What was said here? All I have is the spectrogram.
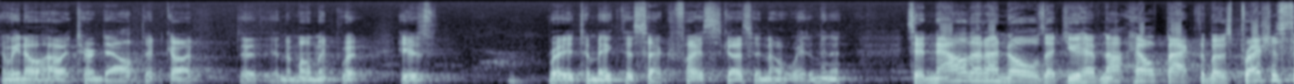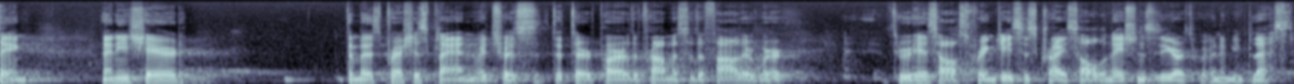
And we know how it turned out that God, in the moment where he was ready to make this sacrifice, God said, No, wait a minute. He said, Now that I know that you have not held back the most precious thing, then he shared the most precious plan, which was the third part of the promise of the Father, where through his offspring, Jesus Christ, all the nations of the earth were going to be blessed.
